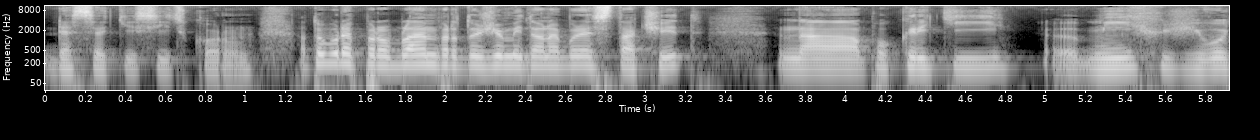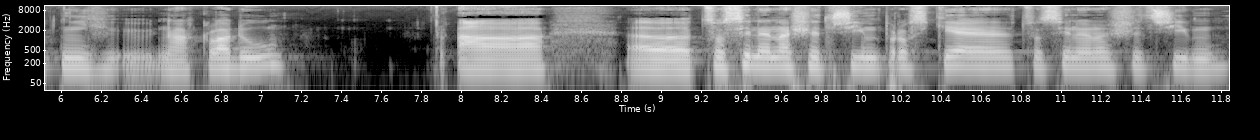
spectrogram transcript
10 tisíc korun. A to bude problém, protože mi to nebude stačit na pokrytí eh, mých životních nákladů, a e, co si nenašetřím prostě, co si nenašetřím,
